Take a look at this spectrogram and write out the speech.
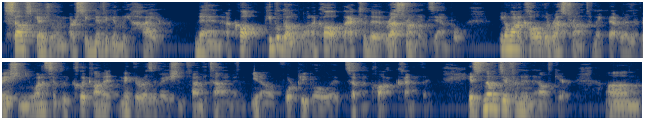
self scheduling are significantly higher than a call. People don't want to call. Back to the restaurant example. You don't want to call the restaurant to make that reservation. You want to simply click on it, make the reservation, find the time, and you know, for people at seven o'clock kind of thing. It's no different in healthcare. Um,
